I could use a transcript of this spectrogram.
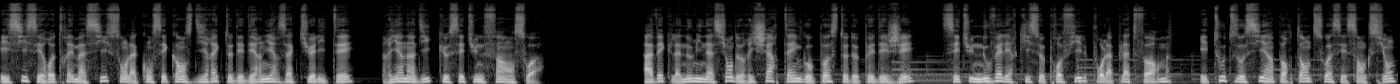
et si ces retraits massifs sont la conséquence directe des dernières actualités, rien n'indique que c'est une fin en soi. Avec la nomination de Richard Teng au poste de PDG, c'est une nouvelle ère qui se profile pour la plateforme, et toutes aussi importantes soient ces sanctions,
